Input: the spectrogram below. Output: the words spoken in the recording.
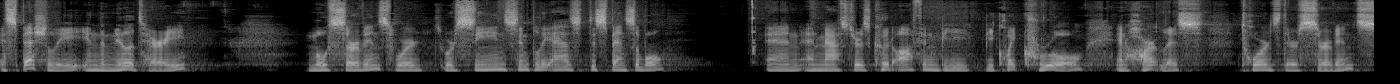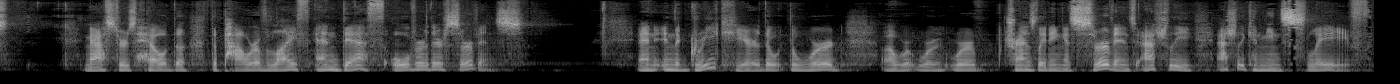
especially in the military. Most servants were, were seen simply as dispensable and, and masters could often be, be quite cruel and heartless towards their servants. Masters held the, the power of life and death over their servants. And in the Greek here, the, the word uh, we're, we're, we're, translating as servant actually, actually can mean slave,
